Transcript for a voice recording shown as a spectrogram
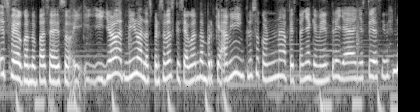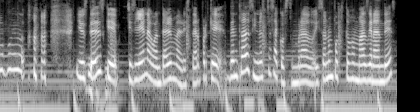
Es feo cuando pasa eso y, yo admiro a las personas que se aguantan porque a mí incluso con una pestaña que me entre ya, ya estoy así de no puedo. y ustedes que, que se lleguen a aguantar el malestar porque de entrada si no estás acostumbrado y son un poquito más grandes,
